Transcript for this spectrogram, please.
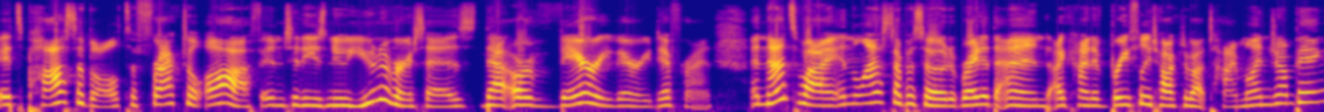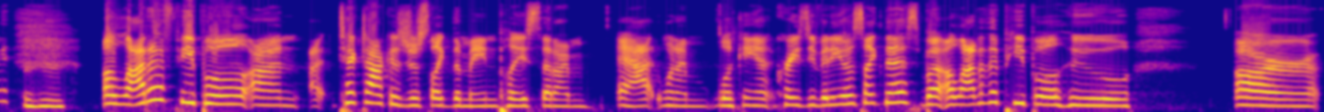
it's possible to fractal off into these new universes that are very, very different. And that's why in the last episode, right at the end, I kind of briefly talked about timeline jumping. A lot of people on uh, TikTok is just like the main place that I'm at when I'm looking at crazy videos like this. But a lot of the people who are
